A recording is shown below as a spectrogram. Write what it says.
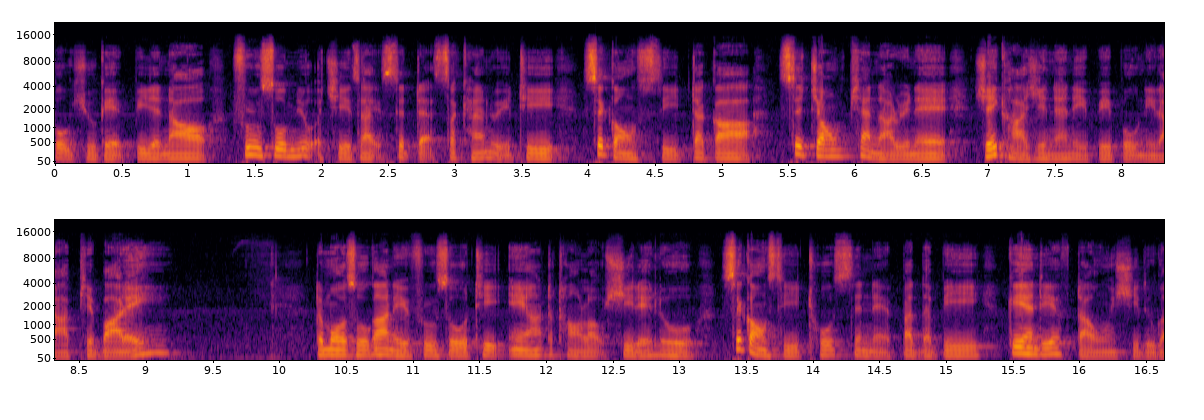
ကုပ်ယူခဲ့ပြီးတဲ့နောက်ဖရူဆိုမြို့အခြေစိုက်စစ်တပ်စခန်းတွေအထိစစ်ကောင်စီတပ်ကစစ်ကြောင်းဖြန့်တာတွေနဲ့ရိတ်ခါရင်နှန်းတွေပေးပို့နေတာဖြစ်ပါတယ်။ ဒမော်ဆိုကနေဖရူဆိုအထိအင်အားတစ်ထောင်လောက်ရှိတယ်လို့စစ်ကောင်စီထိုးစစ်နဲ့ပတ်သက်ပြီး KNDF တာဝန်ရှိသူက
